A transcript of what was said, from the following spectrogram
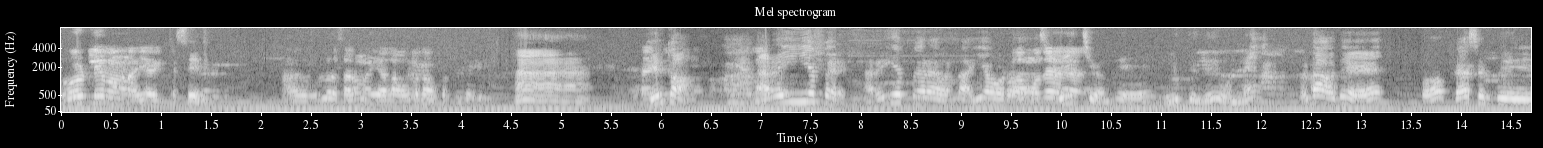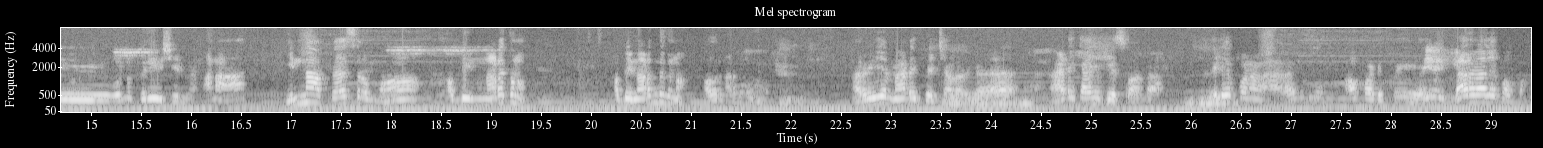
ரோட்லயே வாங்கின ஐயா கிட்ட. சரி. அது உள்ள சரண ஐயா எல்லாம் உள்ளதான் உட்காந்துருக்காரு இருக்கோம். நிறைய பேர் நிறைய பேரை வந்து ஐயாவோட ஸ்பீச் வந்து இழுத்துது ஒண்ணு. ரெண்டாவது இப்போ பேசுறது ஒன்றும் பெரிய விஷயம் இல்லை. ஆனா என்ன பேசுறோமோ அப்படி நடக்கணும். அப்படி நடந்துக்கணும். அவர் நடந்துக்கணும். நிறைய மேடை பேச்சாளருங்க மேடைக்காக பேசுவாங்க. வெளியே போனா பாட்டு போய் வேற வேலையை பார்ப்பான்.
